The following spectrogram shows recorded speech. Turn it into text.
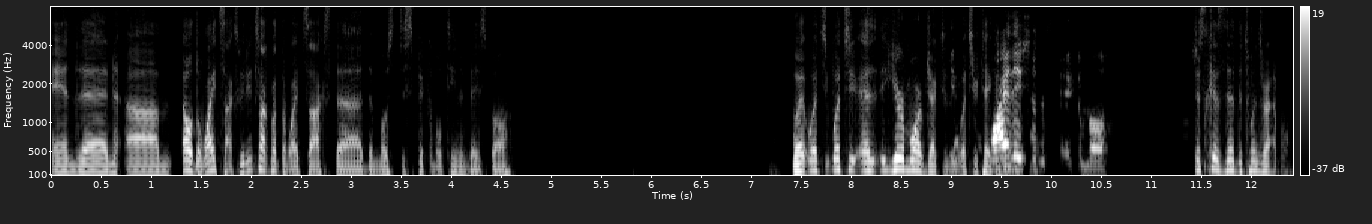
And then um oh the White Sox. We didn't talk about the White Sox, the the most despicable team in baseball. What, what's what's your, uh, you're more objectively? What's your take? Why are they so despicable? Just because they're the Twins rival.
